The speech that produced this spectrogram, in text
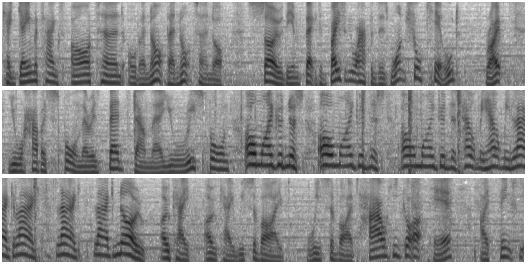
Okay, gamer tags are turned. Oh, they're not. They're not turned off. So, the infected. Basically, what happens is once you're killed, right? You will have a spawn. There is beds down there. You will respawn. Oh my goodness. Oh my goodness. Oh my goodness. Help me. Help me. Lag, lag, lag, lag. No. Okay. Okay. We survived. We survived. How he got up here, I think he,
